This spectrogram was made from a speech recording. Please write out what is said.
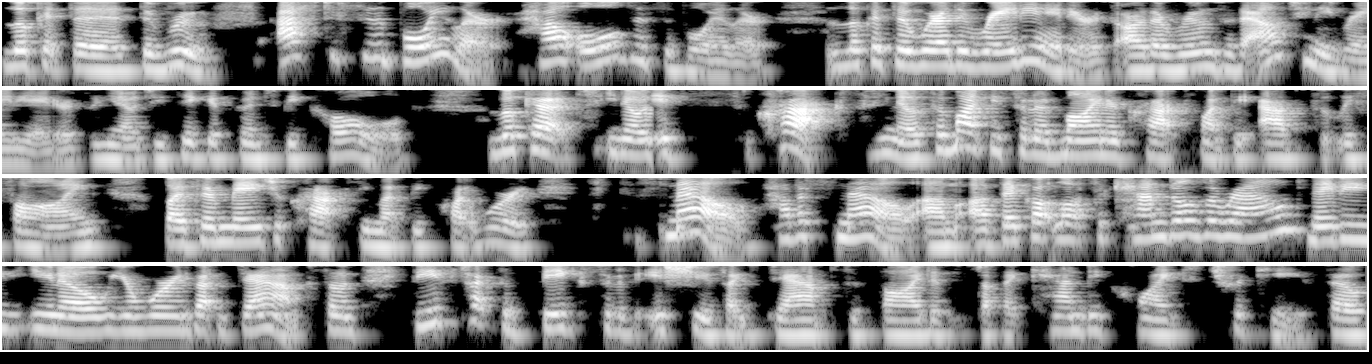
Look at the the roof. Ask to see the boiler. How old is the boiler? Look at the where the radiators are. There rooms without any radiators? You know, do you think it's going to be cold? Look at, you know, it's cracks. You know, so it might be sort of minor cracks, might be absolutely fine. But if they're major cracks, you might be quite worried. Smell, have a smell. Um, have they got lots of candles around? Maybe, you know, you're worried about damp. So these types of big sort of issues like damp, subsidence and stuff that can be quite tricky. So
